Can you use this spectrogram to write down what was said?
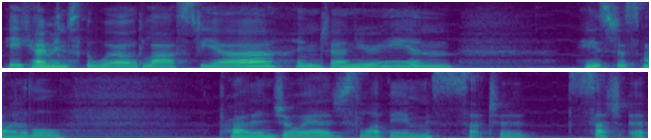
he came into the world last year in January, and he's just my little pride and joy. I just love him. He's such a such a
